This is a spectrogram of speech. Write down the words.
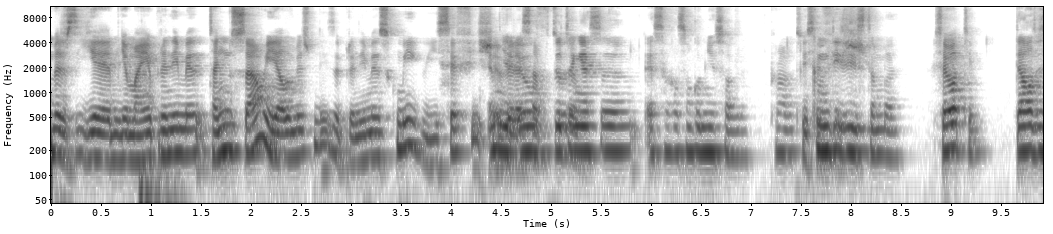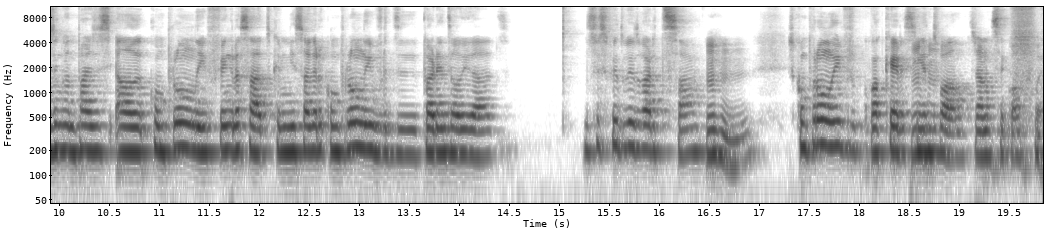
mas e a minha mãe aprende imenso, tenho noção, e ela mesmo diz, aprende imenso comigo, e isso é fixe. A minha- eu, eu tenho essa, essa relação com a minha sogra, Pronto, isso que é me fixe. diz isso também. Isso é ótimo. Ela de vez em quando ela comprou um livro, foi engraçado que a minha sogra comprou um livro de parentalidade. Não sei se foi do Eduardo Sá, Uhum. Comprou um livro qualquer assim Uhum. atual, já não sei qual foi.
